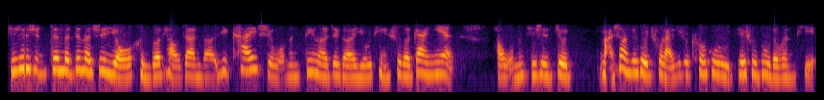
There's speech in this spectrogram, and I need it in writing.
其实是真的，真的是有很多挑战的。一开始我们定了这个游艇树的概念，好，我们其实就马上就会出来，就是客户接受度的问题，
